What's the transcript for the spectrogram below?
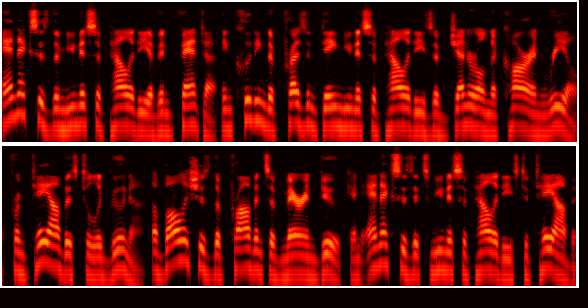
annexes the municipality of Infanta, including the present-day municipalities of General Nakar and Real, from Tayabas to Laguna, abolishes the province of Marinduque and annexes its municipalities to Tayabas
